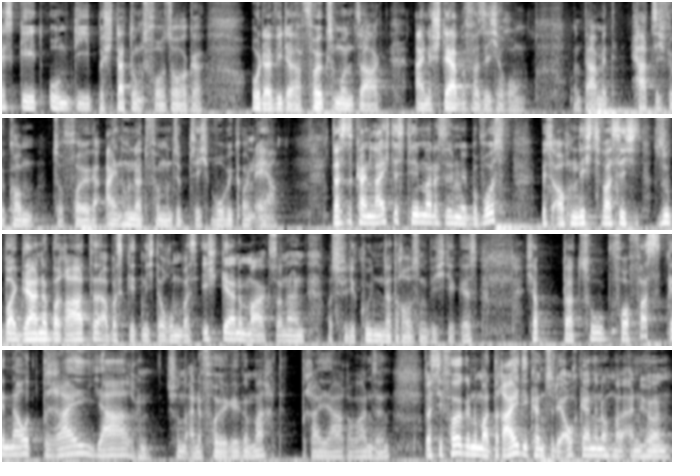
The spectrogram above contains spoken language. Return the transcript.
Es geht um die Bestattungsvorsorge oder wie der Volksmund sagt, eine Sterbeversicherung. Und damit herzlich willkommen zur Folge 175 Wobig on Air. Das ist kein leichtes Thema, das ist mir bewusst, ist auch nichts, was ich super gerne berate, aber es geht nicht darum, was ich gerne mag, sondern was für die Kunden da draußen wichtig ist. Ich habe dazu vor fast genau drei Jahren schon eine Folge gemacht. Drei Jahre Wahnsinn. Das ist die Folge Nummer drei, die kannst du dir auch gerne nochmal anhören.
